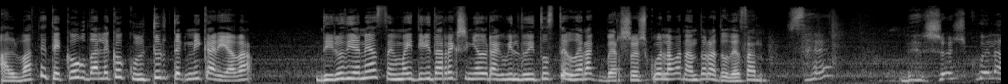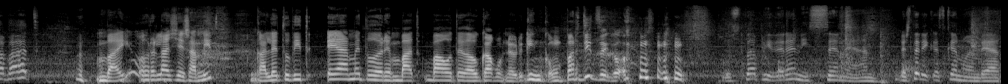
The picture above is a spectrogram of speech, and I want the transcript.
Albaceteko udaleko kultur teknikaria da. Dirudienez, zenbait hiritarrek sinadurak bildu dituzte udalak berso eskuela bat antolatu dezan. Ze? Berso eskuela bat? Bai, horrela esan dit. Galetu dit ea metodoren bat baote daukagun eurekin konpartitzeko. Uztapideren izenean, besterik ezken nuen behar.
